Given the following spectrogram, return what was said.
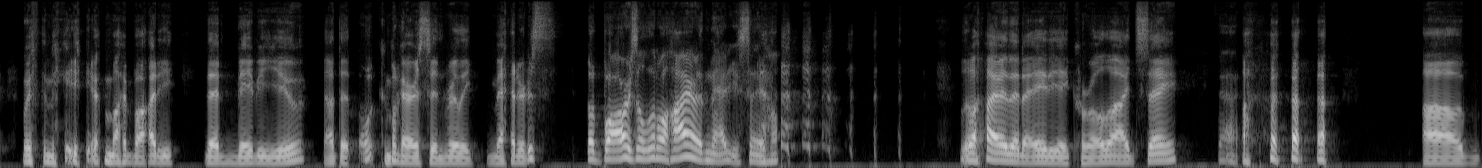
with me and my body than maybe you. Not that Oh, comparison really matters. The bar's a little higher than that. You say, huh? A little higher than an 88 Corolla, I'd say. Yeah. Uh, um,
